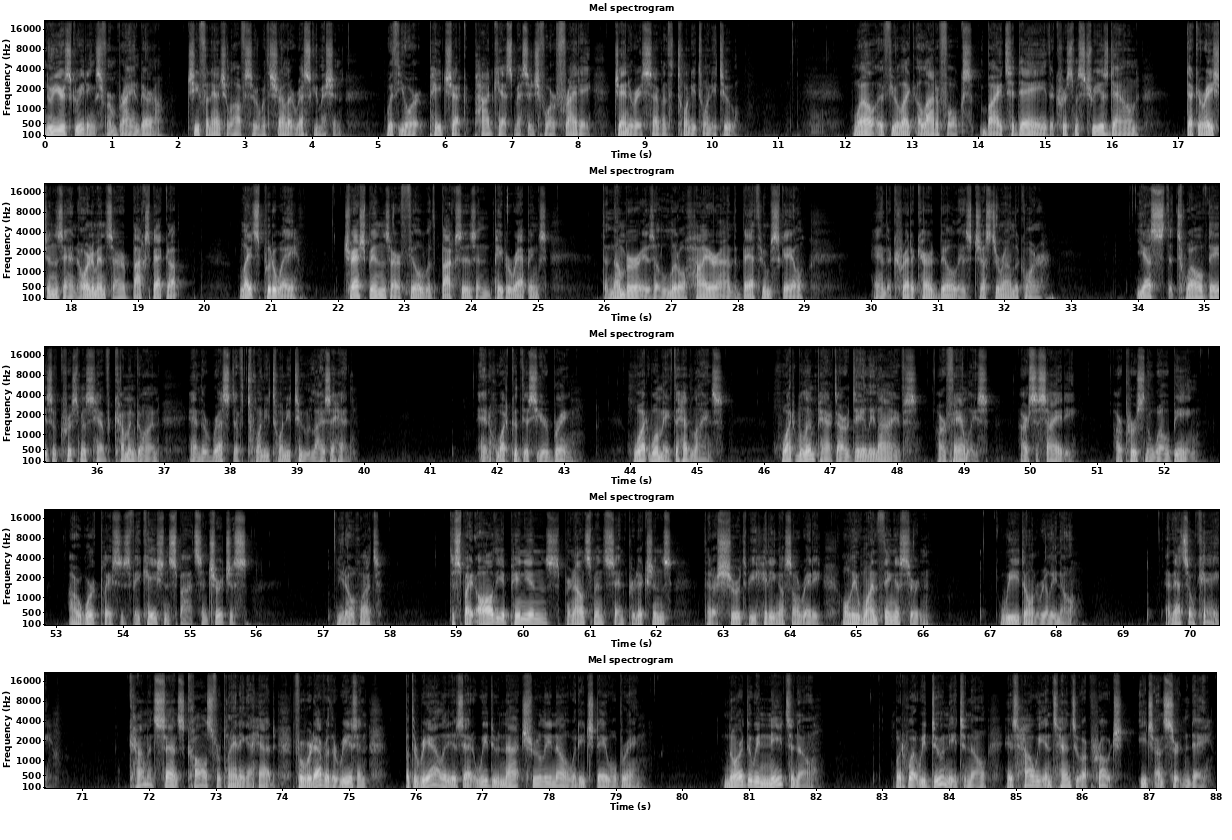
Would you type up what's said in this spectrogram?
New Year's greetings from Brian Barra, Chief Financial Officer with Charlotte Rescue Mission, with your Paycheck podcast message for Friday, January 7th, 2022. Well, if you're like a lot of folks, by today the Christmas tree is down, decorations and ornaments are boxed back up, lights put away, trash bins are filled with boxes and paper wrappings, the number is a little higher on the bathroom scale, and the credit card bill is just around the corner. Yes, the 12 days of Christmas have come and gone, and the rest of 2022 lies ahead. And what could this year bring? What will make the headlines? What will impact our daily lives, our families, our society, our personal well being, our workplaces, vacation spots, and churches? You know what? Despite all the opinions, pronouncements, and predictions that are sure to be hitting us already, only one thing is certain we don't really know. And that's okay. Common sense calls for planning ahead for whatever the reason, but the reality is that we do not truly know what each day will bring. Nor do we need to know. But what we do need to know is how we intend to approach each uncertain day.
